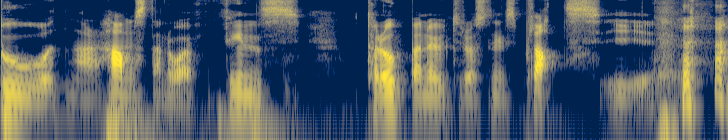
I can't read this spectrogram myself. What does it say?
Boo, den här hamstern då, finns tar upp en utrustningsplats i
